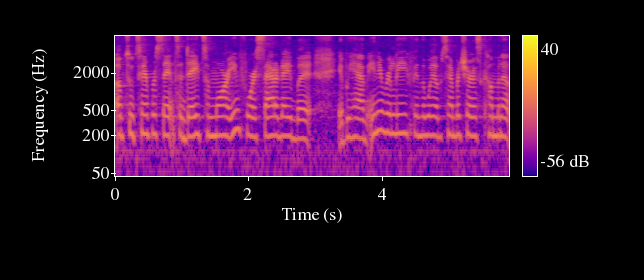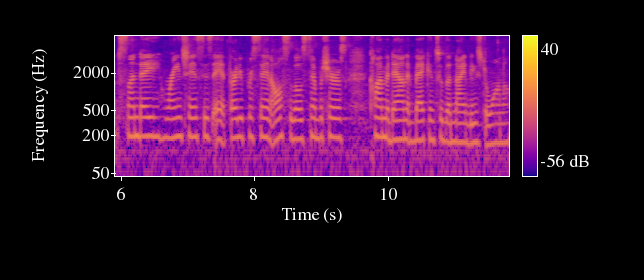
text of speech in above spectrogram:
up to 10% today, tomorrow, even for Saturday. But if we have any relief in the way of temperatures coming up Sunday, rain chances at 30%. Also, those temperatures climbing down and back into the 90s, Joanna.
